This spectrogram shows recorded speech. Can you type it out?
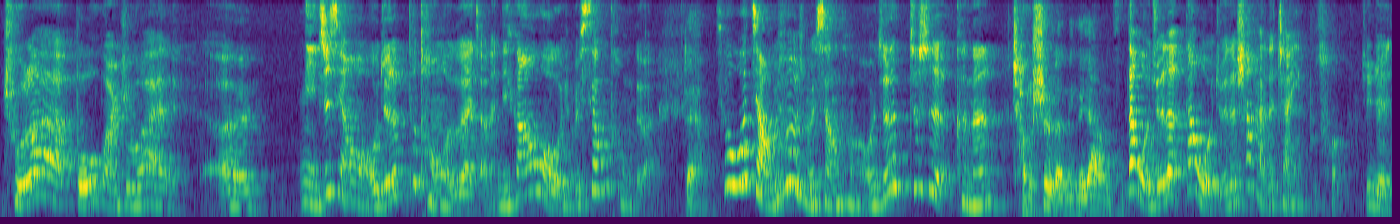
除了博物馆之外，呃，你之前我我觉得不同我都在讲的，你刚刚问我有什么相同，对吧？对啊，其实我讲不出有什么相同的，我觉得就是可能，城市的那个样子。但我觉得，但我觉得上海的展也不错，就人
